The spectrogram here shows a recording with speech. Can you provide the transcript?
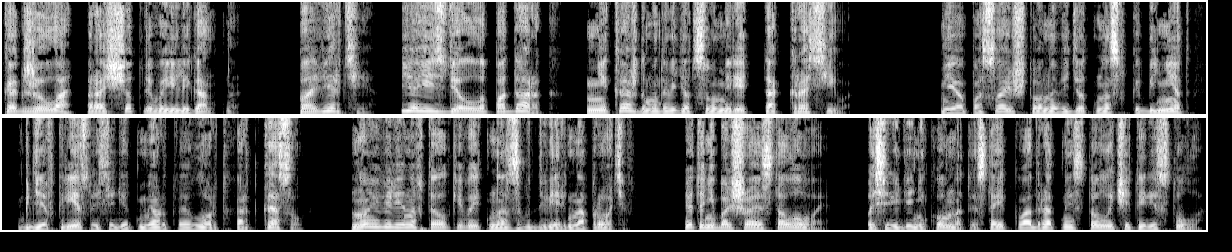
как жила, расчетливо и элегантно. Поверьте, я ей сделала подарок. Не каждому доведется умереть так красиво. Я опасаюсь, что она ведет нас в кабинет, где в кресле сидит мертвый лорд Харткасл, но Эвелина вталкивает нас в дверь напротив. Это небольшая столовая. Посередине комнаты стоит квадратный стол и четыре стула.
